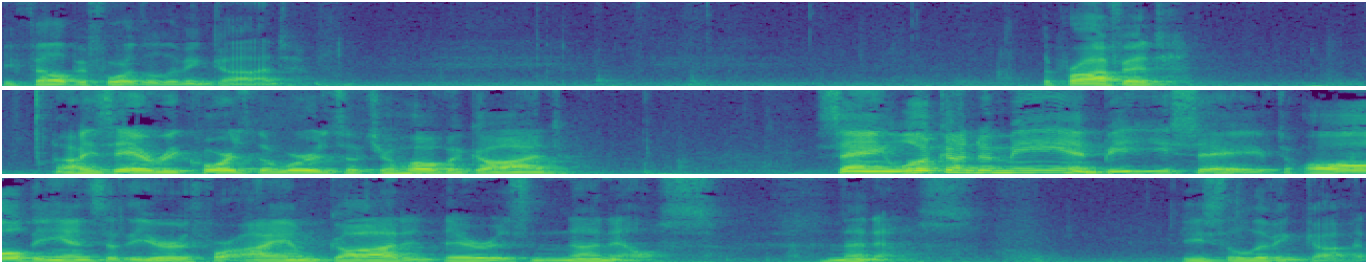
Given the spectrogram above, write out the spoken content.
He fell before the living God. The prophet Isaiah records the words of Jehovah God, saying, Look unto me and be ye saved, all the ends of the earth, for I am God and there is none else. None else. He's the living God.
